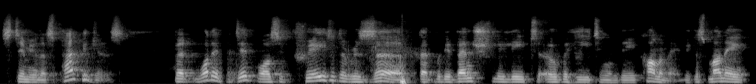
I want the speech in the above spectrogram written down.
stimulus packages, but what it did was it created a reserve that would eventually lead to overheating in the economy because money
